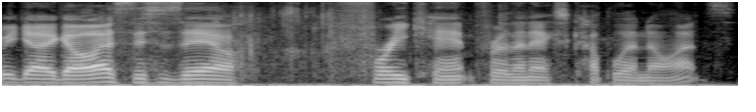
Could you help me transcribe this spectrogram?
we go guys, this is our free camp for the next couple of nights.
